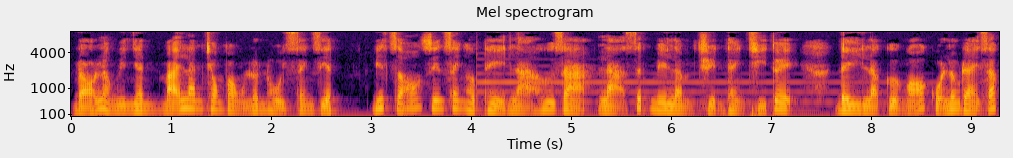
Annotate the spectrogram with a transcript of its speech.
Đó là nguyên nhân mãi lăn trong vòng luân hồi sanh diệt. Biết rõ duyên sanh hợp thể là hư giả, là rất mê lầm chuyển thành trí tuệ. Đây là cửa ngõ của lâu đài giác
